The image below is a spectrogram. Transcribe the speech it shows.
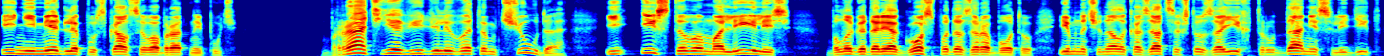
и немедля пускался в обратный путь. Братья видели в этом чудо и истово молились, благодаря Господа за работу. Им начинало казаться, что за их трудами следит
